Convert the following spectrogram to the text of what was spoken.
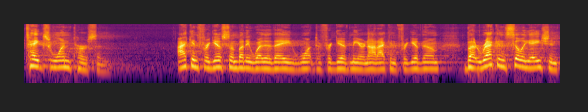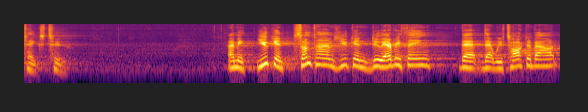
takes one person. I can forgive somebody whether they want to forgive me or not. I can forgive them. But reconciliation takes two. I mean, you can, sometimes you can do everything that, that we've talked about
